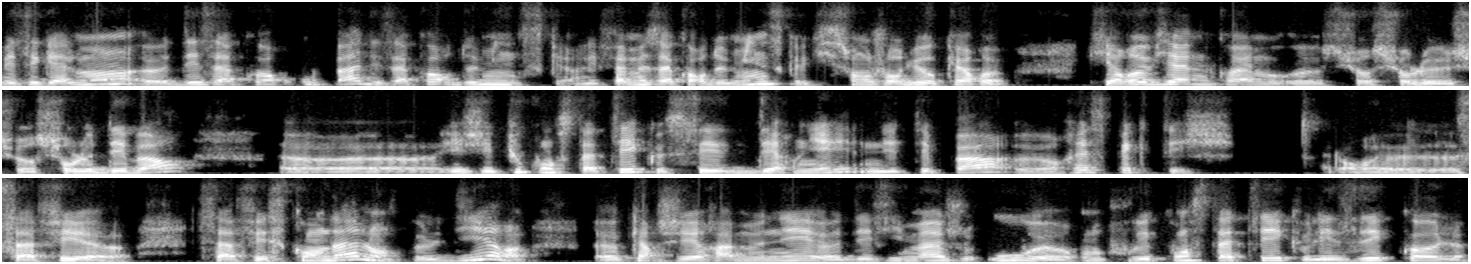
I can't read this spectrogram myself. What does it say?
mais également des accords ou pas, des accords de Minsk, les fameux accords de Minsk qui sont aujourd'hui au cœur qui reviennent quand même euh, sur, le, débat. Euh, et j'ai pu constater que ces derniers n'étaient pas euh, respectés. Alors ça a fait ça a fait scandale, on peut le dire, car j'ai ramené des images où on pouvait constater que les écoles,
